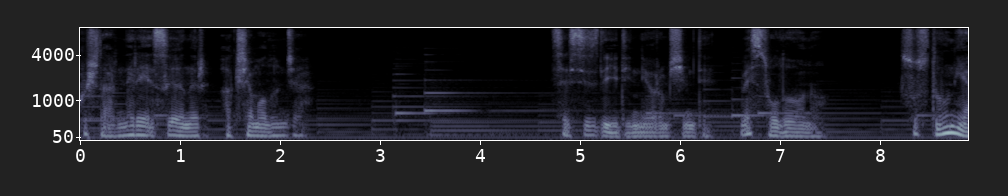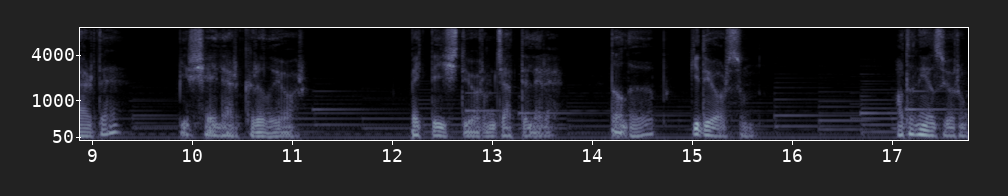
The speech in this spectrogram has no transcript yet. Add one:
Kuşlar nereye sığınır akşam olunca? Sessizliği dinliyorum şimdi ve soluğunu. Sustuğun yerde bir şeyler kırılıyor. Bekleyiş diyorum caddelere. Dalıp gidiyorsun. Adını yazıyorum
